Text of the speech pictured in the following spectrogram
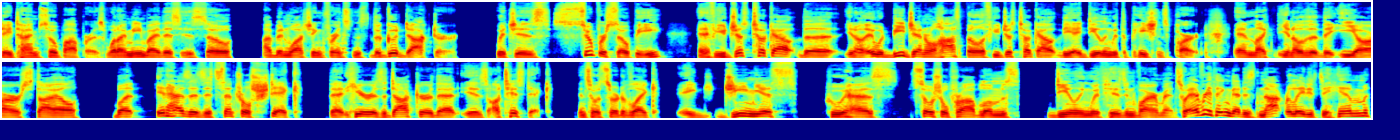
daytime soap operas? What I mean by this is so I've been watching, for instance, The Good Doctor, which is super soapy and if you just took out the, you know, it would be General Hospital if you just took out the uh, dealing with the patients part and like, you know, the, the ER style, but it has as its central shtick that here is a doctor that is autistic. And so it's sort of like a genius who has social problems dealing with his environment. So everything that is not related to him,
